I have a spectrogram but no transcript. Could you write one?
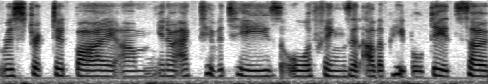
restricted by um, you know activities or things that other people did. So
